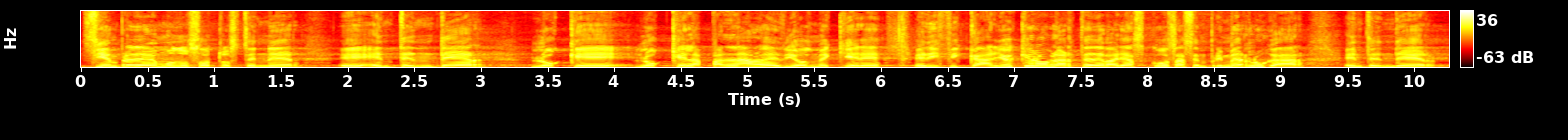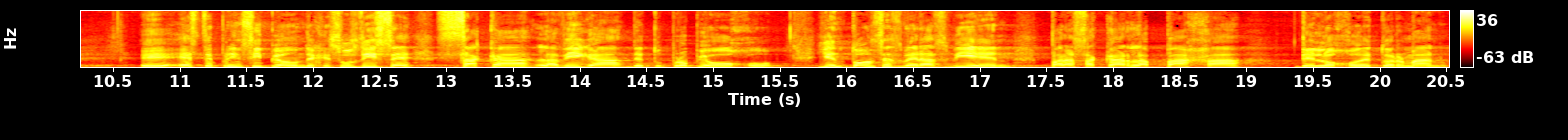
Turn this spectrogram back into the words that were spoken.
Siempre debemos nosotros tener, entender lo que, lo que la palabra de Dios me quiere edificar. Yo quiero hablarte de varias cosas. En primer lugar, entender eh, este principio donde Jesús dice, saca la viga de tu propio ojo y entonces verás bien para sacar la paja del ojo de tu hermano.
